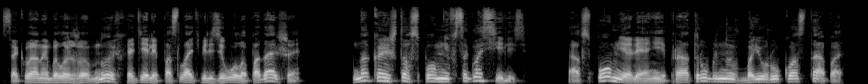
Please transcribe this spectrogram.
Сокланы было же вновь хотели послать Вельзевула подальше, но кое-что вспомнив, согласились. А вспомнили они про отрубленную в бою руку Остапа,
